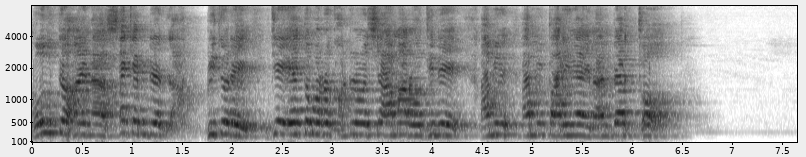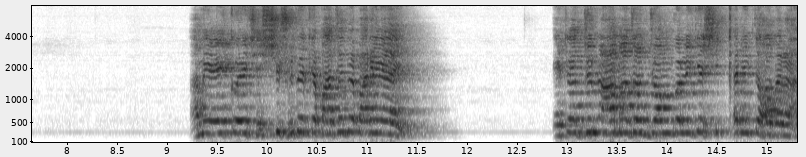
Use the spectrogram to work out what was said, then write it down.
বলতে হয় না সেকেন্ডের ভিতরে যে এত বড় ঘটনা হয়েছে আমার অধীনে, আমি আমি পারি নাই, আমি ব্যর্থ। আমি এই করেছি শিশুদেরকে বাঁচাতে পারি নাই। এটার জন্য আমাজন জঙ্গলিকে শিক্ষা নিতে হবে না।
